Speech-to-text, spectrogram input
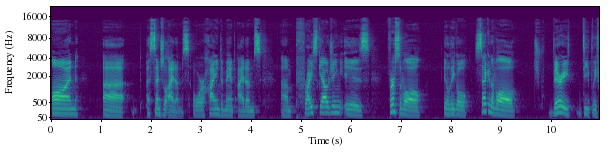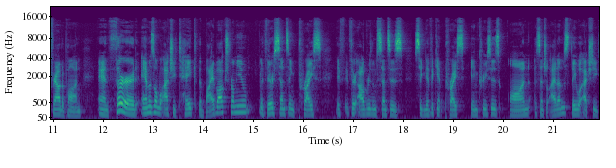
on uh, essential items or high in demand items. Um, price gouging is, first of all, illegal. Second of all, very deeply frowned upon. And third, Amazon will actually take the buy box from you if they're sensing price, if, if their algorithm senses significant price increases on essential items, they will actually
